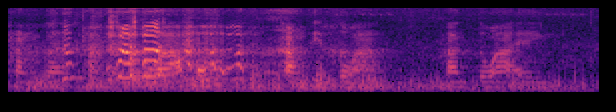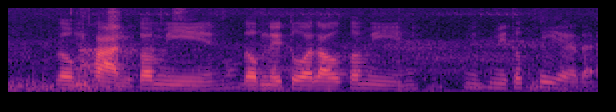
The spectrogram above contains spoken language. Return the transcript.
พังตัวพังตัวพังที่ตัวพันตัวเอง ลมผ่านก็มีลมในตัวเราก็มีมีมีทุกที่อะแหละ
